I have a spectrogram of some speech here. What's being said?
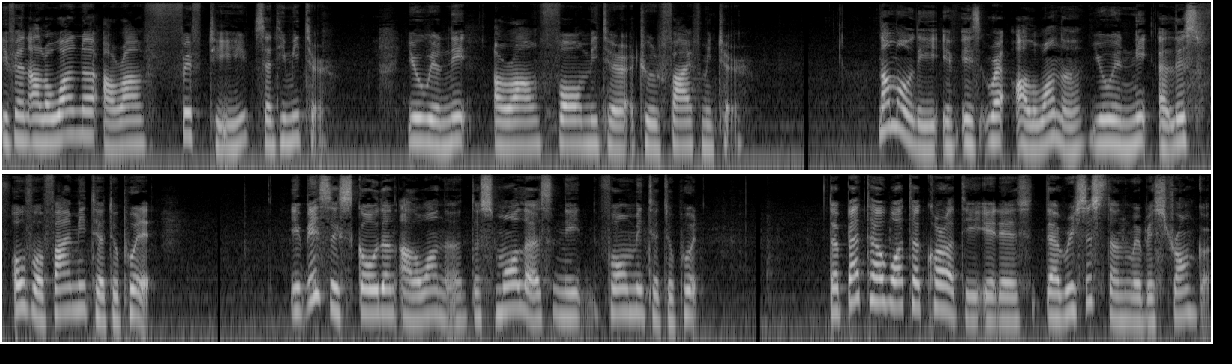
If an arowana around 50 centimeter, you will need around 4 meter to 5 meter. Normally, if it's red arowana, you will need at least over 5 meter to put it. If it is golden arowana, the smallest need 4 meter to put. The better water quality it is, the resistance will be stronger,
